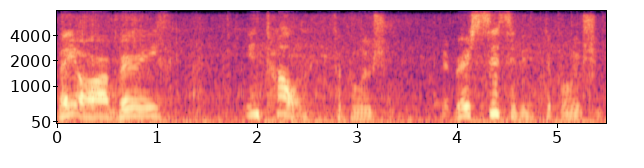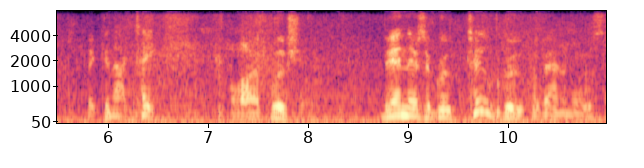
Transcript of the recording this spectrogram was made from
They are very intolerant to pollution. They're very sensitive to pollution. They cannot take a lot of pollution. Then there's a group two group of animals,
